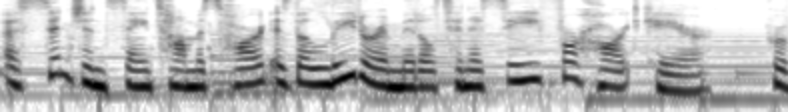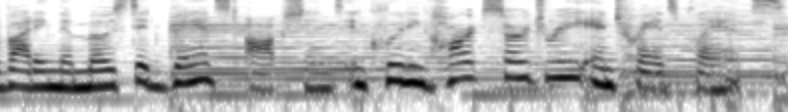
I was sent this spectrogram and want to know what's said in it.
Ascension St. Thomas Heart is the leader in Middle Tennessee for heart care, providing the most advanced options, including heart surgery and transplants.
